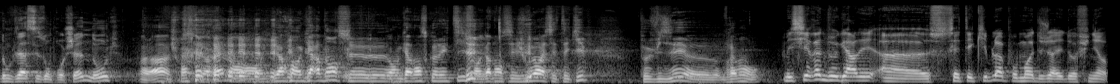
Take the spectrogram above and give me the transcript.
Donc la saison prochaine, donc Voilà, je pense que Rennes, en, gardant ce, en gardant ce collectif, en gardant ses joueurs et cette équipe, peut viser euh, vraiment haut. Mais si Rennes veut garder euh, cette équipe-là, pour moi, déjà, il doit finir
